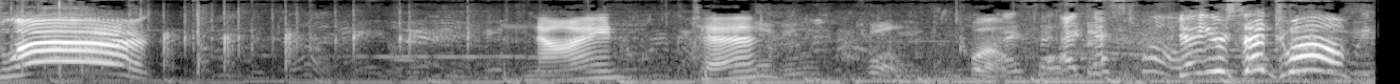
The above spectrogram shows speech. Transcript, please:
Nice work! Nine, ten, twelve. I, said, I guess 12. Yeah, you said twelve.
